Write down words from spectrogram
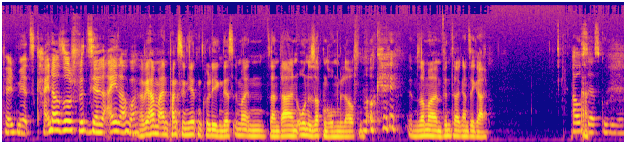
fällt mir jetzt keiner so speziell ein, aber Aber Wir haben einen pensionierten Kollegen, der ist immer in Sandalen ohne Socken rumgelaufen. okay. Im Sommer, im Winter, ganz egal. Auch sehr skurril.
